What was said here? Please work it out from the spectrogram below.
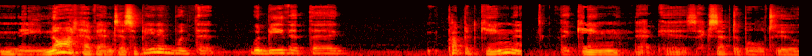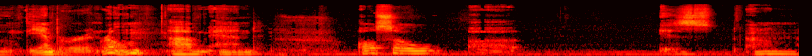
may not have anticipated would that would be that the puppet king, the king that is acceptable to the emperor in Rome, um, and also uh, is um,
